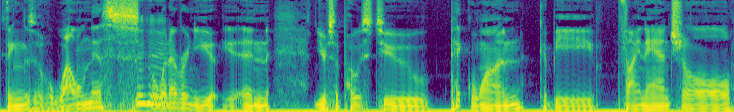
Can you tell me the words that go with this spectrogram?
things of wellness Mm-hmm. or whatever, and you and you're supposed to pick one. Could be financial,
